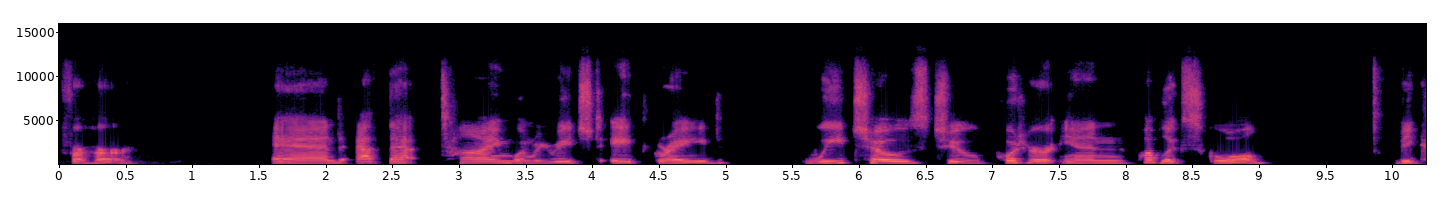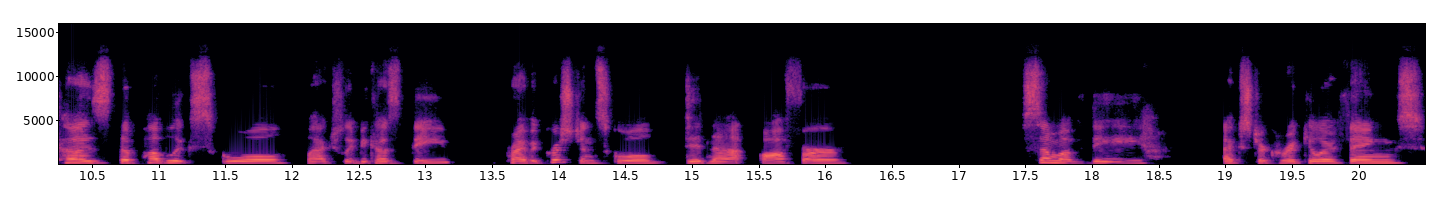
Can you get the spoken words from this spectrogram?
for her. And at that time, when we reached eighth grade, we chose to put her in public school because the public school, well, actually, because the private Christian school did not offer some of the extracurricular things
